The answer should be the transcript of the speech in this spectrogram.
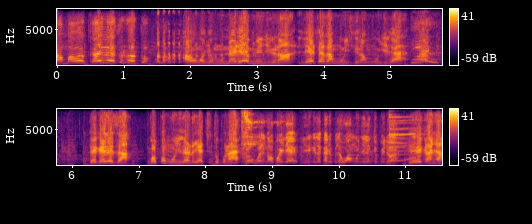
என் மகன் கையில தான் துப்புனான். அவன் கொஞ்சம் முன்னாடியே மீஞ்சிக்கணும் லேட்டா தான் மூஞ்சிக்கிறான் மூஞ்சில. ஏ கைலேசா கொப்ப மூஞ்சில என்ன எச்சு துப்புனா? ஒழுங்கா போயிட்டு இருக்கிற கடுப்புல உன் மூஞ்சிலையும் துப்பிடுவேன். ஏ காஞ்சா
